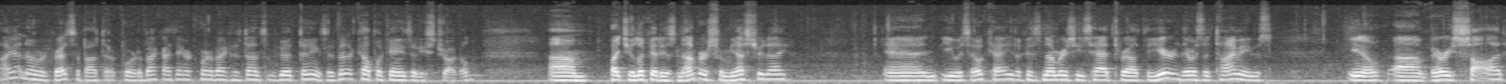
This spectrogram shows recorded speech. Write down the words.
I got no regrets about that quarterback. I think our quarterback has done some good things. There's been a couple of games that he struggled. Um, but you look at his numbers from yesterday, and you would say, okay, look at his numbers he's had throughout the year. There was a time he was you know, um, very solid.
